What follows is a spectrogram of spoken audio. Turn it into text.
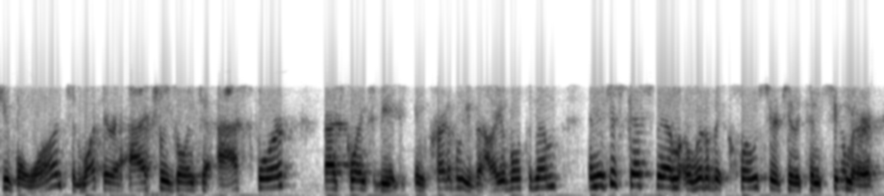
people want and what they're actually going to ask for, that's going to be incredibly valuable to them. And it just gets them a little bit closer to the consumer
